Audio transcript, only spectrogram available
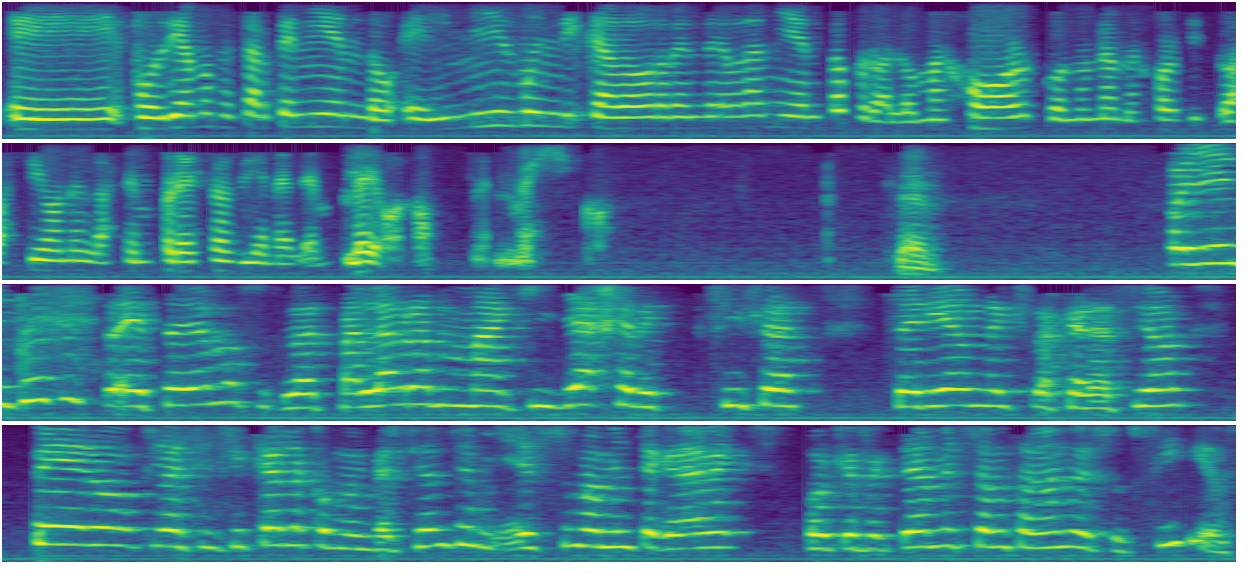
eh, podríamos estar teniendo el mismo indicador de endeudamiento, pero a lo mejor con una mejor situación en las empresas y en el empleo, ¿no? En México. Claro. Oye, entonces tenemos la palabra maquillaje de cifras sería una exageración, pero clasificarla como inversión es sumamente grave porque efectivamente estamos hablando de subsidios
